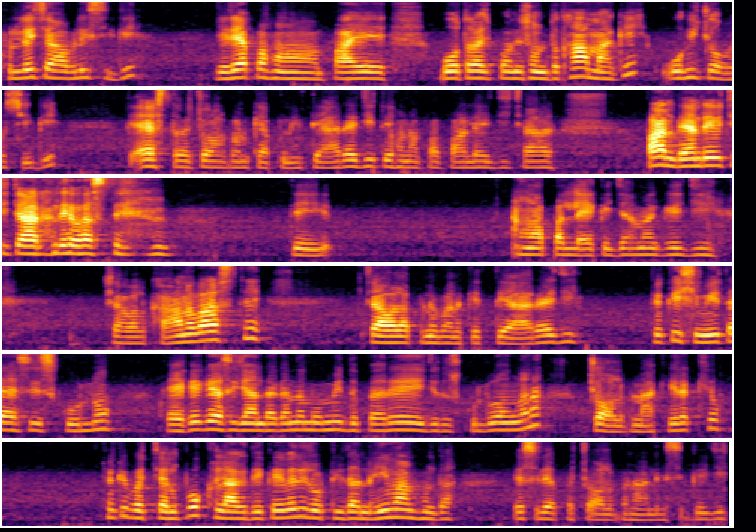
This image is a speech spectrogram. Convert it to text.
ਖੁੱਲੇ ਚਾਵਲ ਹੀ ਸੀਗੇ। ਜਿਹੜੇ ਆਪਾਂ ਹੁਣ ਪਾਏ ਬੋਤਲਾਂ 'ਚ ਪਾਉਂਦੇ ਤੁਹਾਨੂੰ ਦਿਖਾਵਾਂਗੇ, ਉਹੀ ਚੌਲ ਸੀਗੇ। ਤੇ ਇਸ ਤਰ੍ਹਾਂ ਚੌਲ ਬਣ ਕੇ ਆਪਣੇ ਤਿਆਰ ਹੈ ਜੀ ਤੇ ਹੁਣ ਆਪਾਂ ਪਾ ਲਏ ਜੀ ਚਾਰ ਭਾਂਡਿਆਂ ਦੇ ਵਿੱਚ ਚਾਰਾਂ ਦੇ ਵਾਸਤੇ। ਤੇ ਹੁਣ ਆਪਾਂ ਲੈ ਕੇ ਜਾਵਾਂਗੇ ਜੀ ਚਾਵਲ ਖਾਣ ਵਾਸਤੇ। ਚਾਵਲ ਆਪਣੇ ਬਣ ਕੇ ਤਿਆਰ ਹੈ ਜੀ। ਕਿਉਂਕਿ ਸ਼ਮੀਤ ਆਇਆ ਸੀ ਸਕੂਲੋਂ ਕਹਿ ਕੇ ਗਿਆ ਸੀ ਜਾਂਦਾ, ਕਹਿੰਦਾ ਮੰਮੀ ਦੁਪਹਿਰੇ ਜਦੋਂ ਸਕੂਲੋਂ ਆਉਂਗਾ ਨਾ, ਚੌਲ ਬਣਾ ਕੇ ਰੱਖਿਓ। ਕਿਉਂਕਿ ਬੱਚਿਆਂ ਨੂੰ ਭੁੱਖ ਲੱਗਦੀ ਹੈ, ਕਈ ਵਾਰੀ ਰੋਟੀ ਦਾ ਨਹੀਂ ਮਨ ਹੁੰਦਾ ਇਸ ਲਈ ਆਪਾਂ ਚੌਲ ਬਣਾ ਲਏ ਸੀਗੇ ਜੀ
